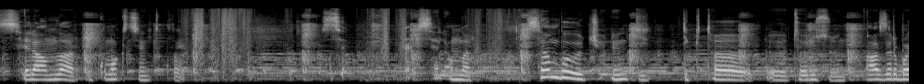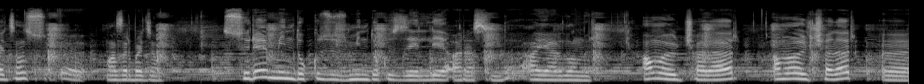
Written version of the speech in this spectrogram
Selamlar. Okumak için tıklayın. Se- Selamlar. Sen bu ülkenin di- diktatörüsün. Azerbaycan e, Azerbaycan. Süre 1900-1950 arasında ayarlanır. Ama ülkeler ama ülkeler e,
